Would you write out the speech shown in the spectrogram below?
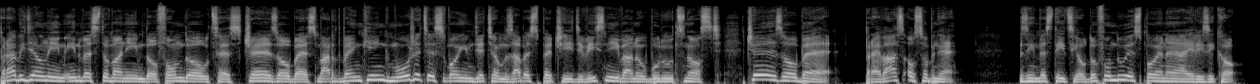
Pravidelným investovaním do fondov cez ČSOB Smart Banking môžete svojim deťom zabezpečiť vysnívanú budúcnosť. ČSOB. Pre vás osobne. S investíciou do fondu je spojené aj riziko.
